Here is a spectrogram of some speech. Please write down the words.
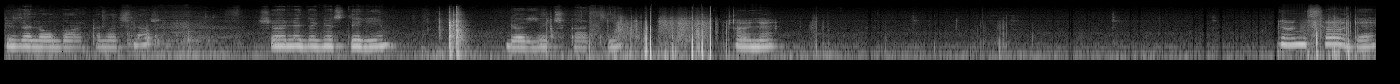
Güzel oldu arkadaşlar. Şöyle de göstereyim. Gözlüğü çıkartayım. Öyle. Sade.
